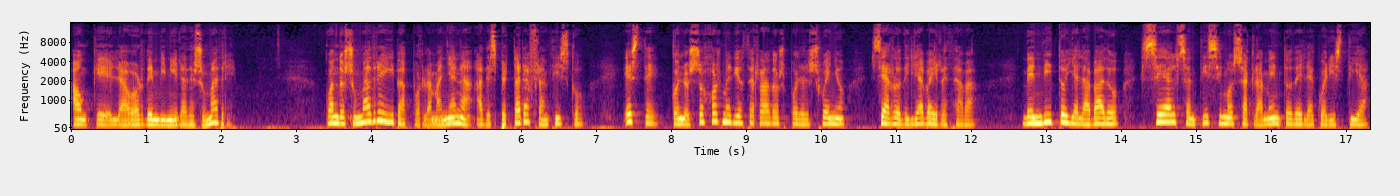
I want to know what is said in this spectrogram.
aunque la orden viniera de su madre. Cuando su madre iba por la mañana a despertar a Francisco, éste, con los ojos medio cerrados por el sueño, se arrodillaba y rezaba Bendito y alabado sea el Santísimo Sacramento de la Eucaristía,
